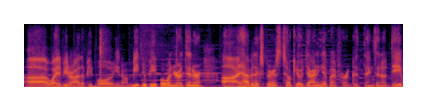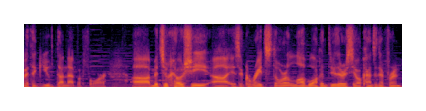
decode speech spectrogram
uh, way to be around other people, you know, meet new people when you're at dinner. Uh, I haven't experienced Tokyo dining yet, but I've heard good things. I know, Dave, I think you've done that before. Uh, Mitsukoshi uh, is a great store. I love walking through there, see all kinds of different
